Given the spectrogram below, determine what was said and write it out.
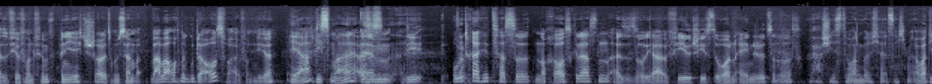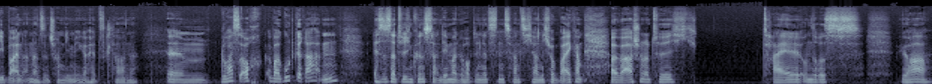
Also vier von fünf bin ich echt stolz, muss ich sagen. War aber auch eine gute Auswahl von dir. Ja, diesmal. Also ähm, die Ultra-Hits hast du noch rausgelassen, also so, ja, viel She's the One, Angels und sowas. ja, She's the One würde ich ja jetzt nicht mehr. Aber die beiden anderen sind schon die Mega-Hits, klar, ne? Ähm, Du hast auch aber gut geraten. Es ist natürlich ein Künstler, an dem man überhaupt in den letzten 20 Jahren nicht vorbeikam. Aber er war schon natürlich Teil unseres ja,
